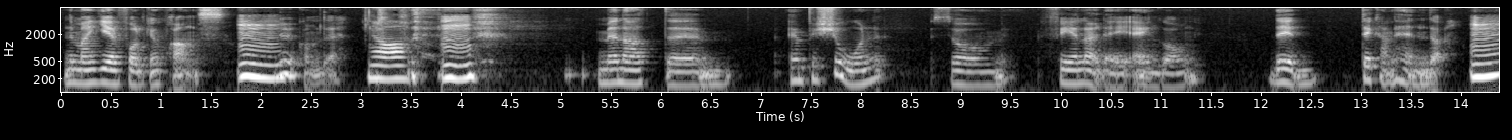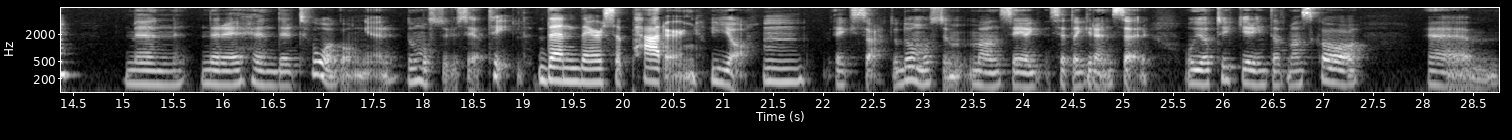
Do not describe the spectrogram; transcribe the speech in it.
när man ger folk en chans. Mm. Nu kom det. Ja. Mm. Men att eh, en person som felar dig en gång, det, det kan hända. Mm. Men när det händer två gånger, då måste du säga till. Then there's a pattern. Ja, Mm. exakt. Och då måste man se, sätta gränser. Och jag tycker inte att man ska ehm,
